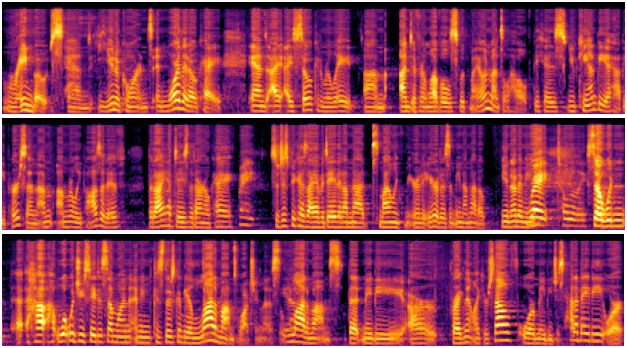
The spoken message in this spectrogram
rainbows and unicorns and more than okay. And I, I so can relate um, on different levels with my own mental health because you can be a happy person. I'm, I'm really positive, but I have days that aren't okay. Right. So just because I have a day that I'm not smiling from ear to ear doesn't mean I'm not, a, you know what I mean? Right, totally. So wouldn't, uh, how, how, what would you say to someone, I mean, because there's going to be a lot of moms watching this, a lot of moms that maybe are pregnant like yourself or maybe just had a baby or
